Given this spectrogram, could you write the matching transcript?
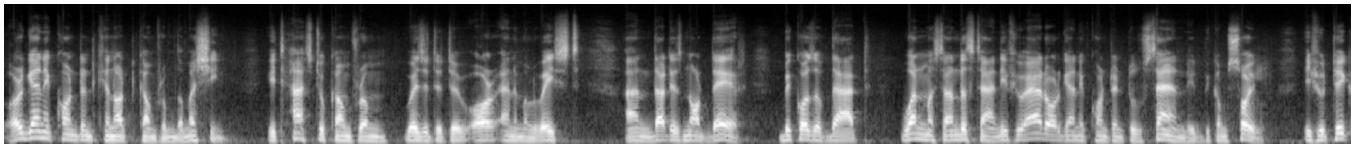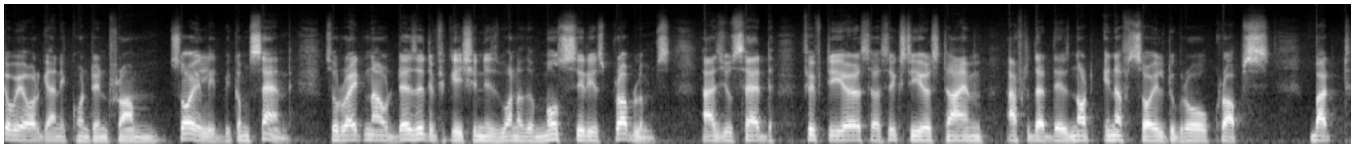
organic content cannot come from the machine. It has to come from vegetative or animal waste, and that is not there. Because of that, one must understand if you add organic content to sand, it becomes soil. If you take away organic content from soil, it becomes sand. So right now, desertification is one of the most serious problems. As you said, fifty years or sixty years' time, after that there's not enough soil to grow crops. But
